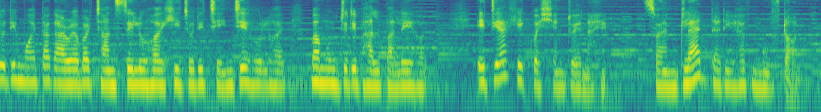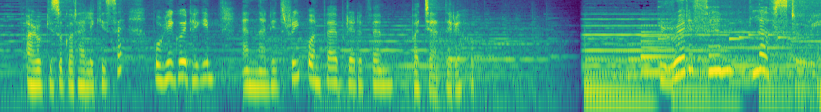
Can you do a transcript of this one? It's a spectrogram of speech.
যদি মই তাক আৰু এবাৰ চান্স দিলোঁ হয় সি যদি চেঞ্জেই হ'ল হয় বা মোক যদি ভাল পালেই হয়। এতিয়া সেই কুৱেশ্যনটোৱে নাহে। So' I am glad that you have moved on আৰু কিছু কথা লিখিছে। পঢ়ি গৈ থাকিম। And ninety three point five red F M বাচ্চাতে ৰেহো red F M love story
